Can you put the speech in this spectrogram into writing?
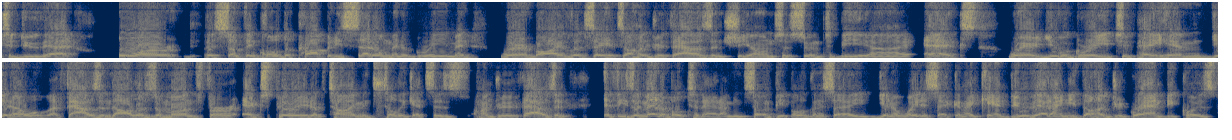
to do that. Or there's something called the property settlement agreement, whereby, let's say it's a hundred thousand she owns a soon to be uh, X, where you agree to pay him, you know, a thousand dollars a month for X period of time until he gets his hundred thousand if he's amenable to that. I mean, some people are going to say, you know, wait a second, I can't do that. I need the hundred grand because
